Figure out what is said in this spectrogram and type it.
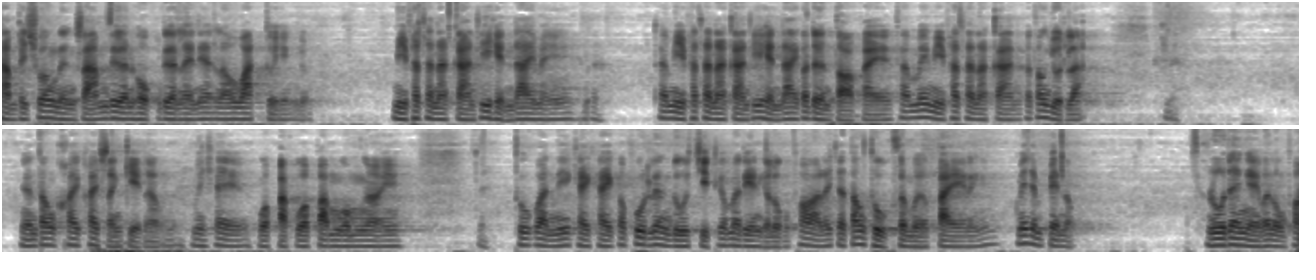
ทำไปช่วงหนึ่งสามเดือนหกเดือนอะไรเนี่ยแล้ววัดตัวเองดูมีพัฒนาการที่เห็นได้ไหมถ้ามีพัฒนาการที่เห็นได้ก็เดินต่อไป ถ้าไม่มีพัฒนาการก็ต้องหยุดละ งั้นต้องค่อยๆสังเกตเอา ไม่ใช่หัวปักหัวปั๊มงมงาย ทุกวันนี้ใคร ๆ ก็พูดเรื่องดูจิตก็มาเรียนกับหลวงพ่อ แล้วจะต้องถูกเสมอไปอะไรเงี้ยไม่จำเป็นหรอก รู้ได้ไงว่าหลวงพ่อ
